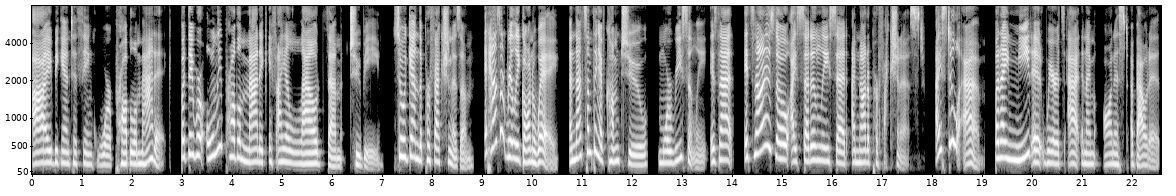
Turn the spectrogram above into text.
I began to think were problematic, but they were only problematic if I allowed them to be. So again, the perfectionism, it hasn't really gone away. And that's something I've come to more recently is that it's not as though I suddenly said, I'm not a perfectionist. I still am, but I meet it where it's at and I'm honest about it.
